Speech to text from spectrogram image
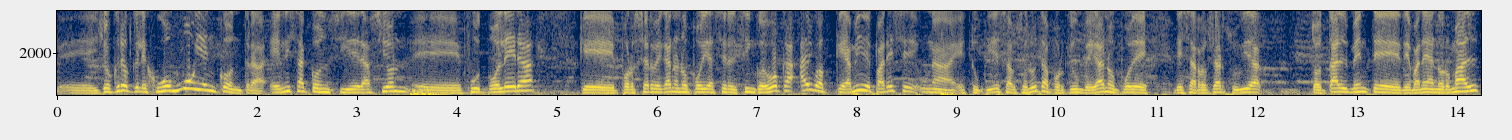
Eh, yo creo que le jugó muy en contra en esa consideración futbolera que por ser vegano no podía ser el 5 de boca, algo que a mí me parece una estupidez absoluta porque un vegano puede desarrollar su vida totalmente de manera normal,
